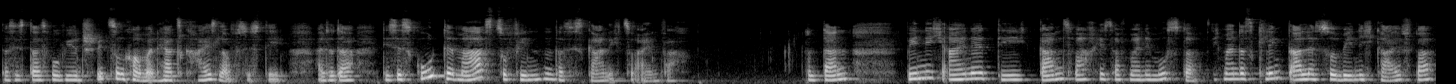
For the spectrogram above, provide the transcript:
das ist das, wo wir ins Schwitzen kommen, Herz-Kreislauf-System. Also da dieses gute Maß zu finden, das ist gar nicht so einfach. Und dann bin ich eine, die ganz wach ist auf meine Muster. Ich meine, das klingt alles so wenig greifbar,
